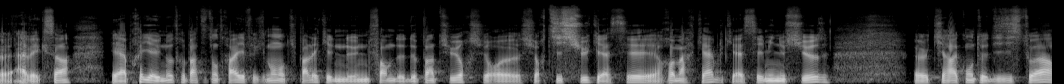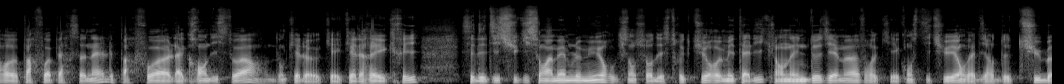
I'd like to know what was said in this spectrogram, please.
euh, avec ça. Et après, il y a une autre partie de ton travail, effectivement, dont tu parlais, qui est une, forme de, peinture sur, sur tissu qui est assez remarquable, qui est assez minutieuse qui raconte des histoires parfois personnelles, parfois la grande histoire, donc qu'elle réécrit. C'est des tissus qui sont à même le mur ou qui sont sur des structures métalliques. Là, on a une deuxième œuvre qui est constituée, on va dire, de tubes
